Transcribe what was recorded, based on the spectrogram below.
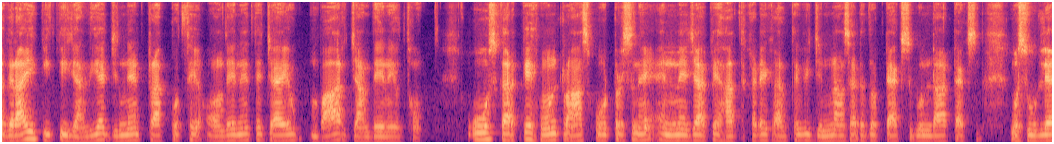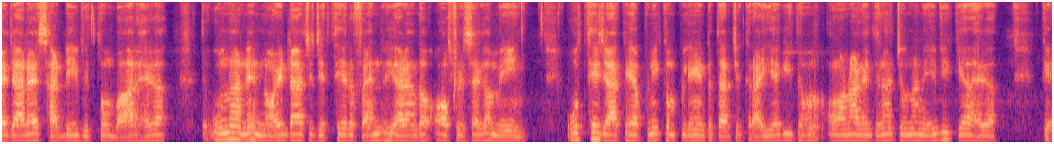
ਅਗਰਾਈ ਕੀਤੀ ਜਾਂਦੀ ਹੈ, ਜਿੰਨੇ ਟਰੱਕ ਉੱਥੇ ਆਉਂਦੇ ਨੇ ਤੇ ਚਾਹੇ ਉਹ ਬਾਹਰ ਜਾਂਦੇ ਨੇ ਉੱਥੋਂ। ਉਸ ਕਰਕੇ ਹੁਣ ਟਰਾਂਸਪੋਰਟਰਸ ਨੇ ਇੰਨੇ ਜਾ ਕੇ ਹੱਥ ਖੜੇ ਕਰਤੇ ਵੀ ਜਿੰਨਾ ਸਾਡੇ ਤੋਂ ਟੈਕਸ ਗੁੰਡਾ ਟੈਕਸ ਵਸੂਲਿਆ ਜਾ ਰਿਹਾ, ਸਾਡੀ ਵਿੱਤੋਂ ਬਾਹਰ ਹੈਗਾ। ਤੇ ਉਹਨਾਂ ਨੇ ਨੋਇਡਾ 'ਚ ਜਿੱਥੇ ਰਿਫਾਈਨਰੀ ਵਾਲਿਆਂ ਦਾ ਆਫਿਸ ਹੈਗਾ ਮੇਨ ਉੱਥੇ ਜਾ ਕੇ ਆਪਣੀ ਕੰਪਲੇਂਟ ਦਰਜ ਕਰਾਈ ਹੈਗੀ ਤੇ ਹੁਣ ਆਉਣ ਵਾਲੇ ਦਿਨਾਂ 'ਚ ਉਹਨਾਂ ਨੇ ਇਹ ਵੀ ਕਿਹਾ ਹੈਗਾ ਕਿ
